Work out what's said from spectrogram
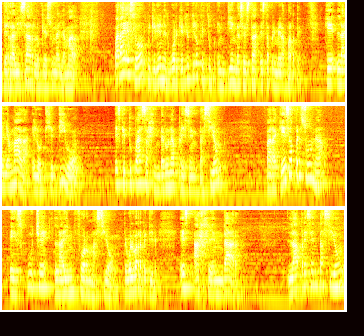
de realizar lo que es una llamada? Para eso, mi querido networker, yo quiero que tú entiendas esta, esta primera parte. Que la llamada, el objetivo, es que tú puedas agendar una presentación para que esa persona escuche la información. Te vuelvo a repetir, es agendar la presentación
